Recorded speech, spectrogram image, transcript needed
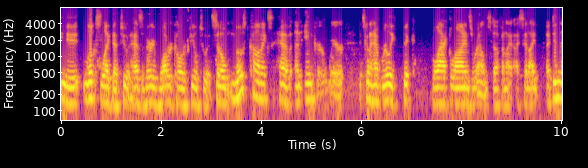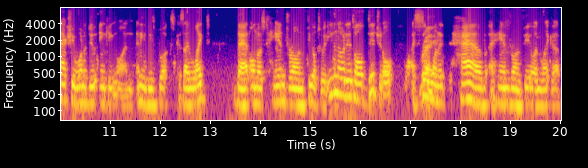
it looks like that too. It has a very watercolor feel to it. So most comics have an inker where it's going to have really thick black lines around stuff. And I, I said I, I didn't actually want to do inking on any of these books because I liked that almost hand drawn feel to it. Even though it is all digital, I still Right. wanted to have a hand drawn feel and like a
